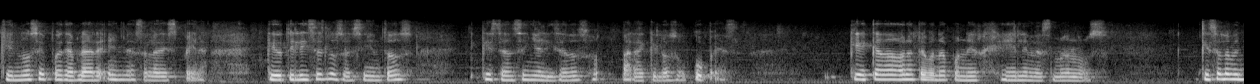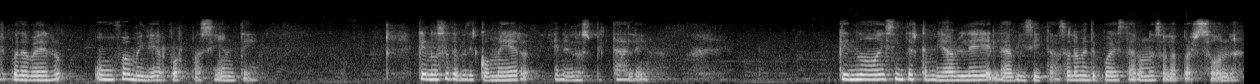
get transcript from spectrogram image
que no se puede hablar en la sala de espera, que utilices los asientos que están señalizados para que los ocupes, que cada hora te van a poner gel en las manos, que solamente puede haber un familiar por paciente, que no se debe de comer en el hospital, ¿eh? que no es intercambiable la visita, solamente puede estar una sola persona.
